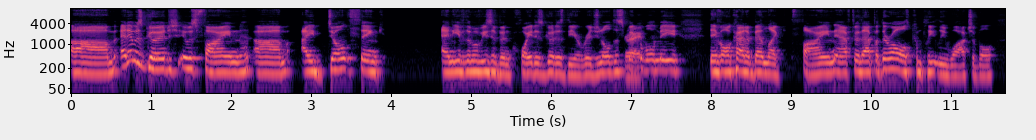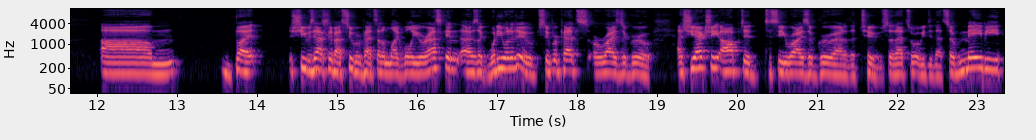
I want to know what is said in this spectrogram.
um, and it was good. It was fine. Um, i don't think any of the movies have been quite as good as the original despicable me. They've all kind of been like fine after that but they're all completely watchable. Um, but she was asking about super pets and i'm like well you were asking i was like what do you want to do super pets or rise of gru and she actually opted to see rise of gru out of the two so that's what we did that so maybe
